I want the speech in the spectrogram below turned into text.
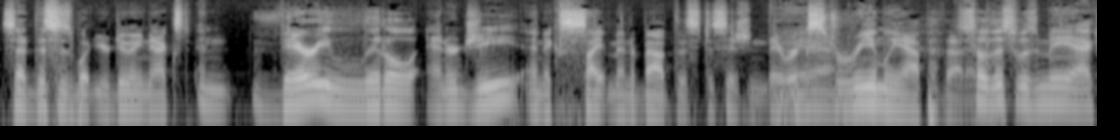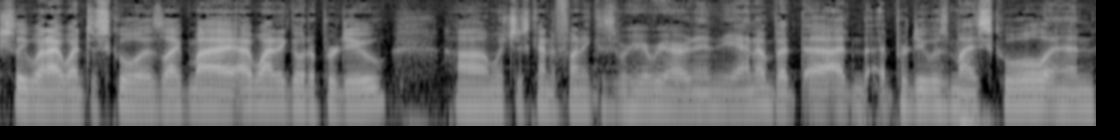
said, "This is what you're doing next," and very little energy and excitement about this decision. They were yeah. extremely apathetic. So this was me actually when I went to school. Is like my I wanted to go to Purdue um, which is kind of funny because we're here we are in Indiana. But uh, Purdue was my school, and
